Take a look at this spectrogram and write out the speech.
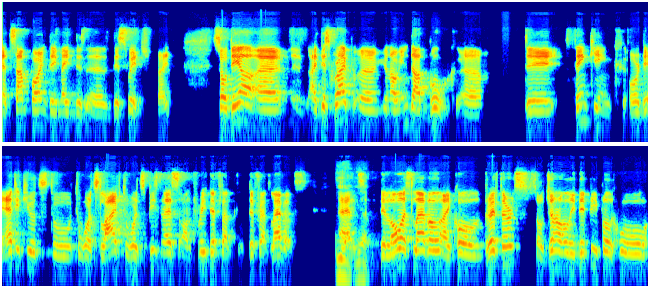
at some point they made this uh, this switch right so they are uh, i describe uh, you know in that book um, the thinking or the attitudes to towards life towards business on three different different levels yeah, and yeah. the lowest level I call drifters. So generally, the people who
